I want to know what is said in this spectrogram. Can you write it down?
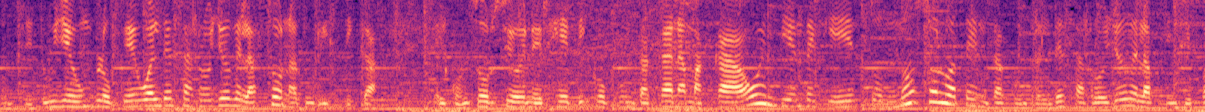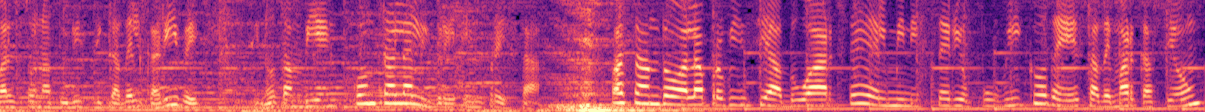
constituye un bloqueo al desarrollo de la zona turística. El consorcio energético Punta Cana Macao entiende que esto no solo atenta contra el desarrollo de la principal zona turística del Caribe, sino también contra la libre empresa. Pasando a la provincia Duarte, el Ministerio Público de esa demarcación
